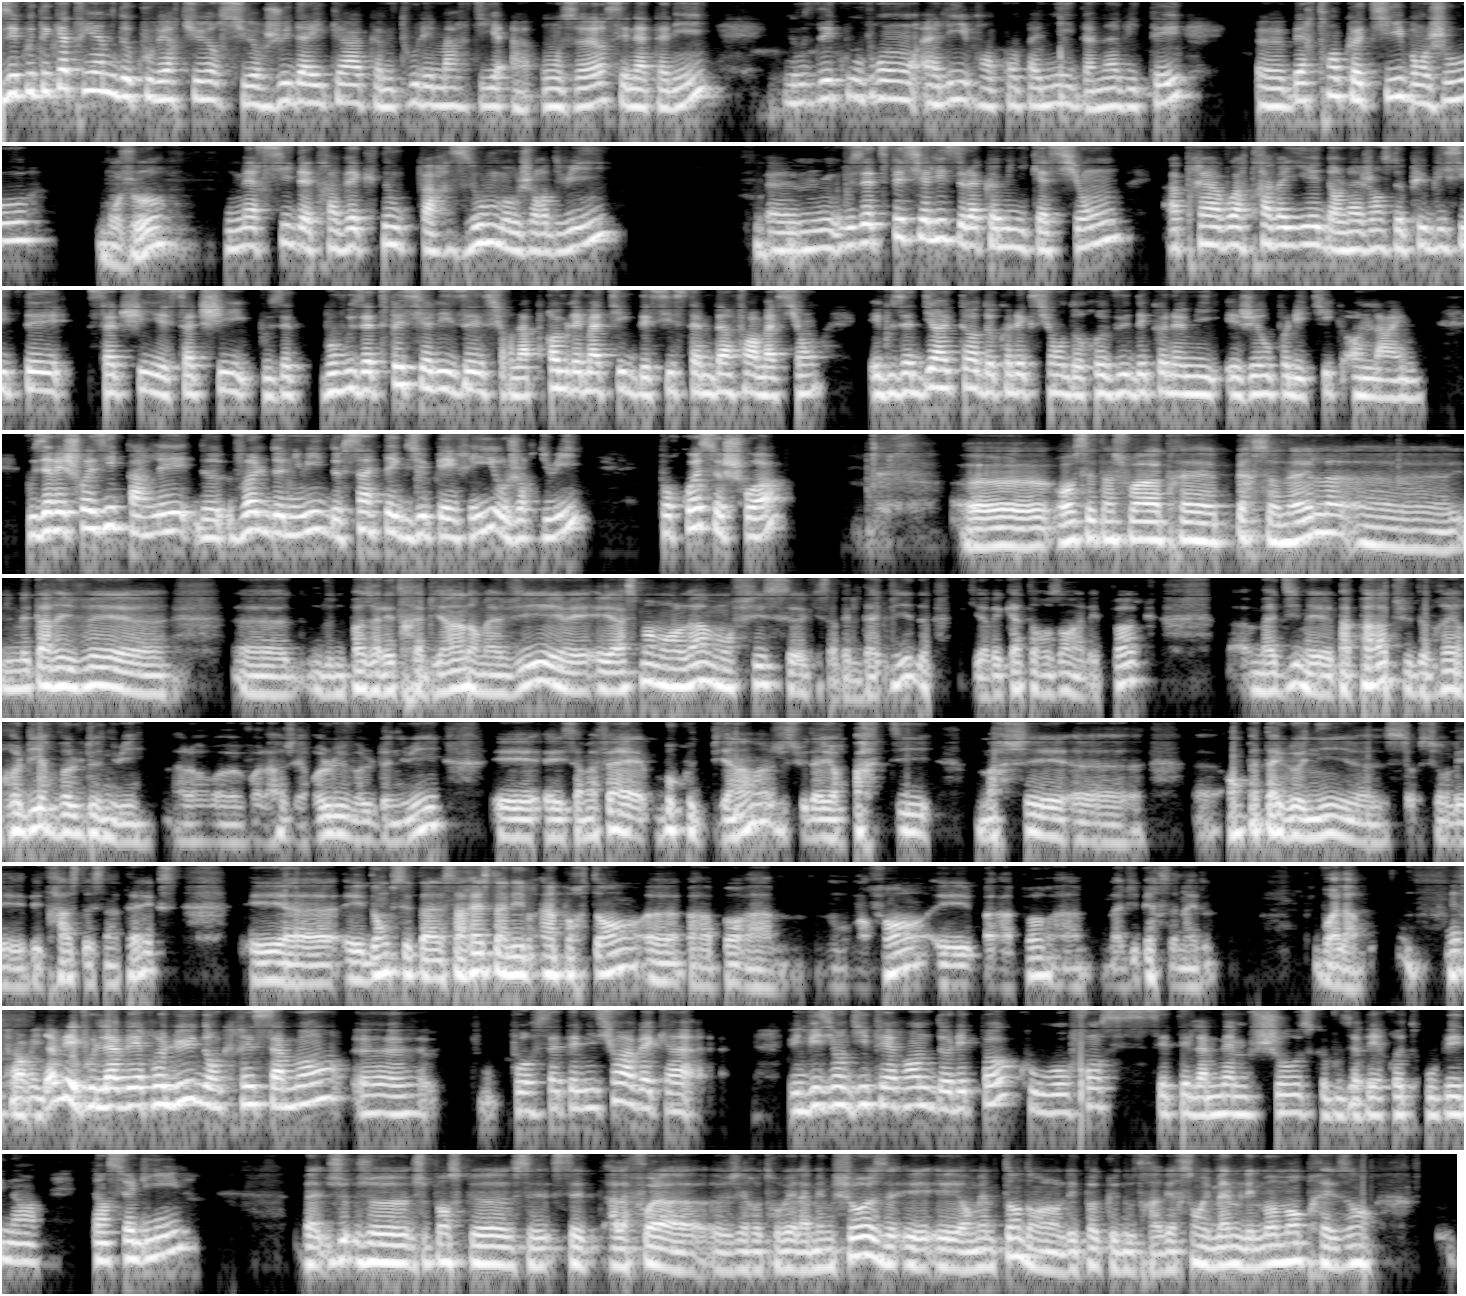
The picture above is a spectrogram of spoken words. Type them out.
Vous écoutez quatrième de couverture sur Judaïka comme tous les mardis à 11h, c'est Nathalie. Nous découvrons un livre en compagnie d'un invité, euh, Bertrand Coty, bonjour. Bonjour. Merci d'être avec nous par Zoom aujourd'hui. Euh, vous êtes spécialiste de la communication. Après avoir travaillé dans l'agence de publicité Sachi et Sachi, vous, êtes, vous vous êtes spécialisé sur la problématique des systèmes d'information et vous êtes directeur de collection de revues d'économie et géopolitique online. Vous avez choisi de parler de Vol de nuit de Saint-Exupéry aujourd'hui. Pourquoi ce choix? Euh, oh, C'est un choix très personnel. Euh, il m'est arrivé euh, de ne pas aller très bien dans ma vie. Et, et à ce moment-là, mon fils, qui s'appelle David, qui avait 14 ans à l'époque, m'a dit, mais papa, tu devrais relire Vol de nuit. Alors voilà, j'ai relu Vol de nuit et, ça m'a fait beaucoup de bien. Je suis d'ailleurs parti marcher en Patagonie sur, les, traces de Syntex. Et, et donc ça reste un livre important par rapport à mon enfant et par rapport à ma vie personnelle. Voilà. Formidable. Et vous l'avez relu donc récemment pour cette émission avec un, une vision différente de l'époque ou au fond c'était la même chose que vous avez retrouvé dans, dans ce livre? Ben, je, je, pense que c'est à la fois, euh, j'ai retrouvé la même chose et, en même temps, dans l'époque que nous traversons et même les moments présents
